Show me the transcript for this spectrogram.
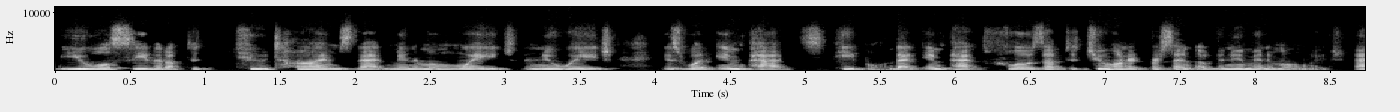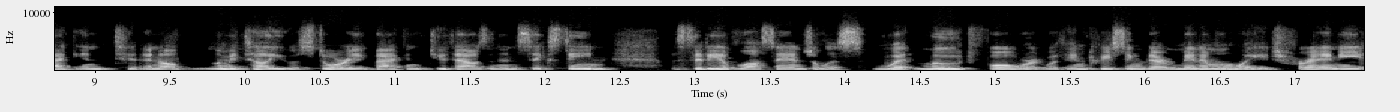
you will see that up to two times that minimum wage, the new wage, is what impacts people. That impact flows up to 200% of the new minimum wage. Back into, and I'll, let me tell you a story. Back in 2016, the city of Los Angeles went, moved forward with increasing their minimum wage for any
